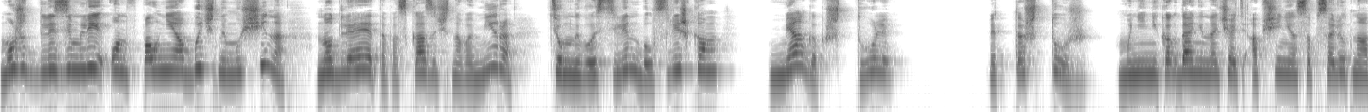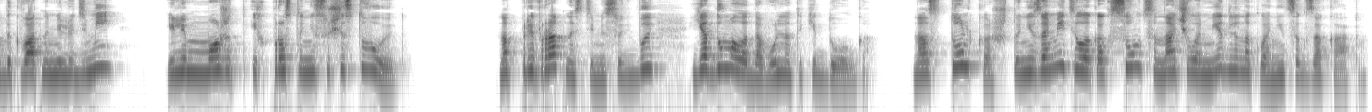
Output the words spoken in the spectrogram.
Может, для Земли он вполне обычный мужчина, но для этого сказочного мира темный властелин был слишком мягок, что ли? Это что же, мне никогда не начать общение с абсолютно адекватными людьми? Или, может, их просто не существует? Над превратностями судьбы я думала довольно-таки долго. Настолько, что не заметила, как солнце начало медленно клониться к закату.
